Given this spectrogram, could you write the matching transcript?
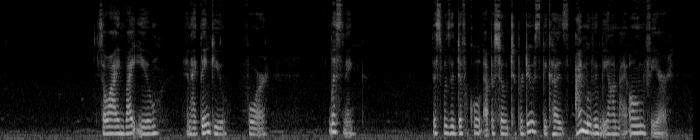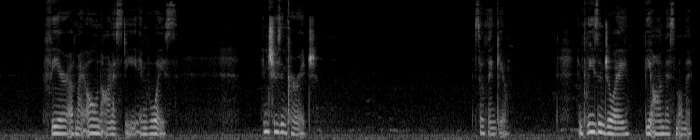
So I invite you and I thank you for listening this was a difficult episode to produce because I'm moving beyond my own fear fear of my own honesty and voice, and choosing courage. So, thank you. And please enjoy beyond this moment.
